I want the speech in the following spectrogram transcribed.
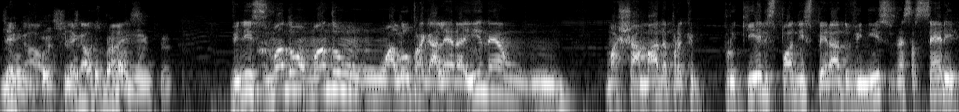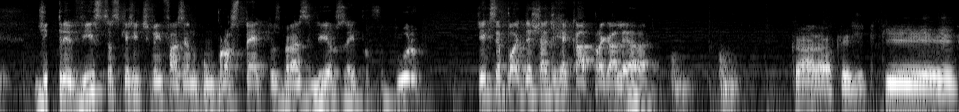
Legal, legal demais. Muito. Vinícius, manda um, manda um, um alô pra galera aí, né, um, um uma chamada para que que eles podem esperar do Vinícius nessa série de entrevistas que a gente vem fazendo com prospectos brasileiros aí para o futuro. O que, que você pode deixar de recado para a galera? Cara, eu acredito que,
